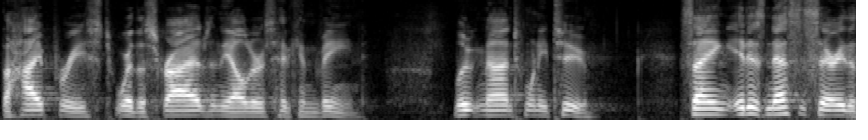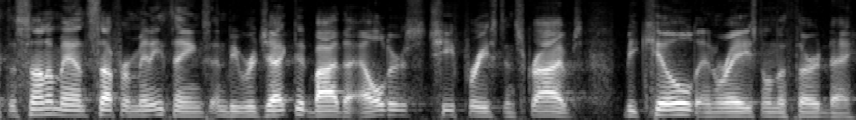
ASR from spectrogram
the high priest, where the scribes and the elders had convened. Luke 9, 22. Saying, It is necessary that the Son of Man suffer many things and be rejected by the elders, chief priests, and scribes, be killed and raised on the third day.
